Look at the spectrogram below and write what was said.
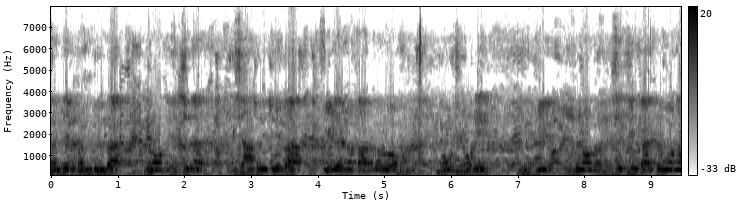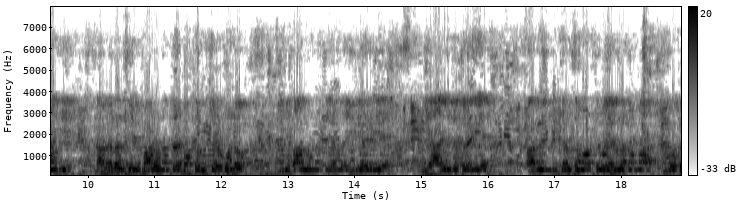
ಸಂಖ್ಯೆಯಲ್ಲಿ ಬಂದಿದ್ದರಿಂದ ಏನೋ ಒಂದು ಹೆಚ್ಚಿನ ಶಾಂತ ರೀತಿಯಿಂದ ಕ್ರೀಡೆಯನ್ನು ತಾವೆಲ್ಲರೂ ನೋಡಿ ನೋಡಿ. ಇದು ಇದನ್ನು ಒಂದು ಯಶಸ್ವಿ ಕಾರ್ಯಕ್ರಮವನ್ನಾಗಿ ನಾವೆಲ್ಲರೂ ಸೇರಿ ಮಾಡೋಣ ಅಂತ ಮತ್ತೊಮ್ಮೆ ಕೇಳಿಕೊಂಡು ಇಲ್ಲಿ ಪಾಲ್ಗೊಂಡಂತ ಎಲ್ಲ ಹಿರಿಯರಿಗೆ, ಈ ಆಯೋಜಕರಿಗೆ ಹಾಗೂ ಕೆಲಸ ಮಾಡ್ತಿರುವ ಎಲ್ಲ ನಮ್ಮ ಯುವಕ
